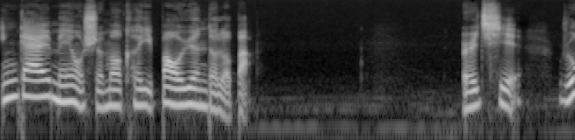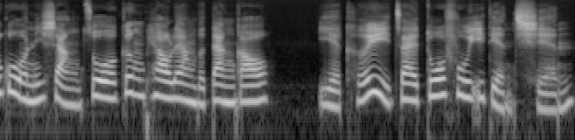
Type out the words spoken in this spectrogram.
应该没有什么可以抱怨的了吧？而且，如果你想做更漂亮的蛋糕，也可以再多付一点钱。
